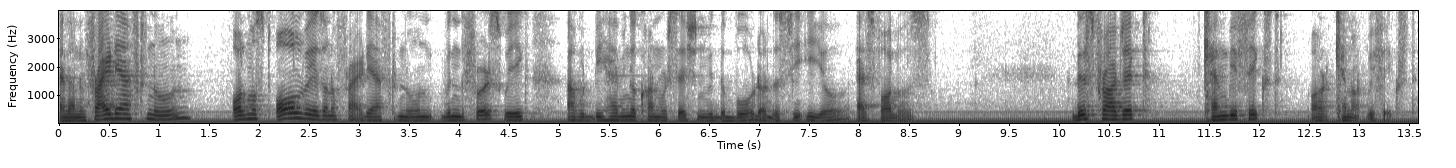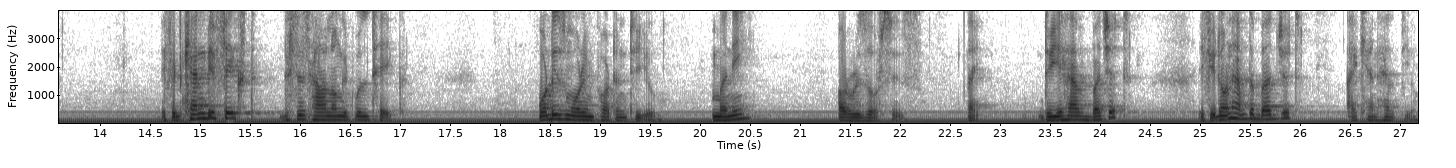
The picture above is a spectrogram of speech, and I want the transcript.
And on a Friday afternoon, almost always on a Friday afternoon, within the first week, I would be having a conversation with the board or the CEO as follows This project can be fixed or cannot be fixed. If it can be fixed, this is how long it will take. What is more important to you, money or resources? Like, do you have budget? If you don't have the budget, I can help you.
